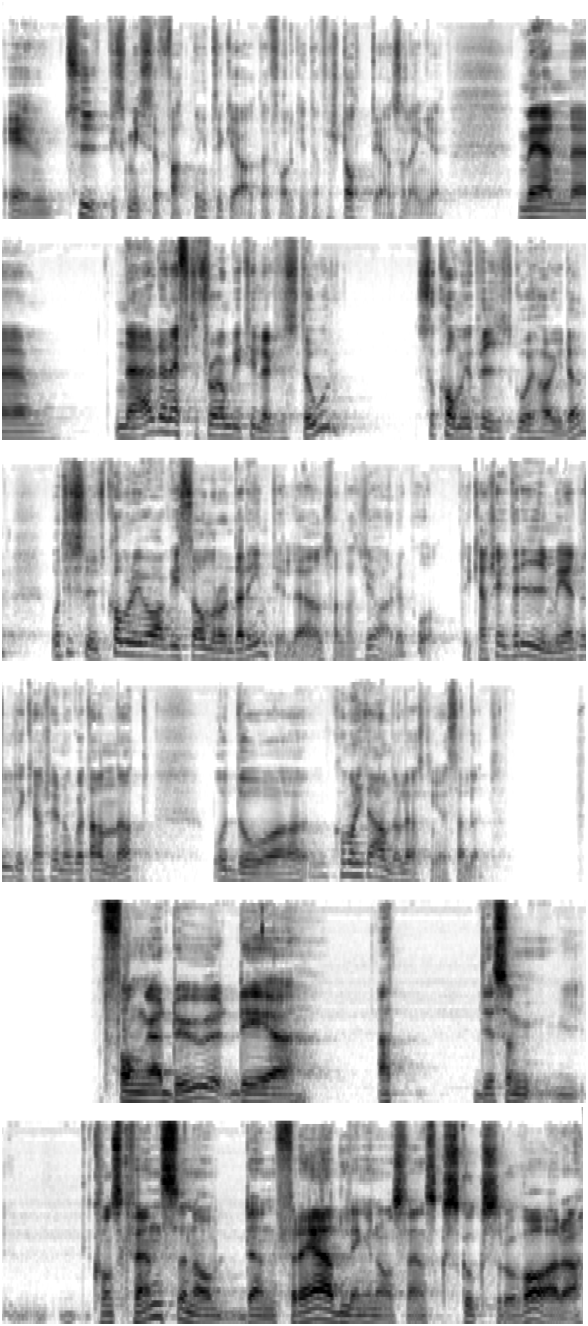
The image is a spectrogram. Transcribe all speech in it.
är en typisk missuppfattning tycker jag, att folk inte har förstått det än så länge. Men eh, när den efterfrågan blir tillräckligt stor så kommer ju priset gå i höjden. Och till slut kommer det ju vara vissa områden där det inte är lönsamt att göra det på. Det kanske är drivmedel, det kanske är något annat. Och då kommer man hitta andra lösningar istället. Fångar du det att det som konsekvensen av den förädlingen av svensk skogsråvara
